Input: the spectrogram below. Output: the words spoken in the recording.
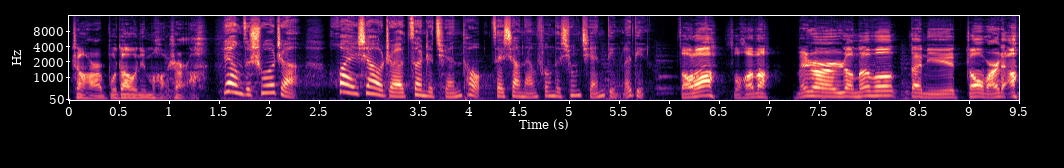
正好不耽误你们好事啊。亮子说着，坏笑着攥着拳头在向南风的胸前顶了顶。走了啊，左盒子，没事儿让南风带你找我玩去啊。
